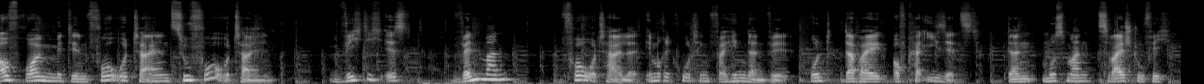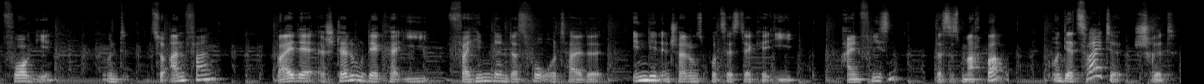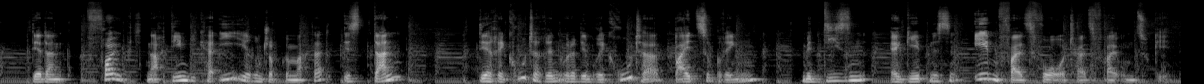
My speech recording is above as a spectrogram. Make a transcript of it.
Aufräumen mit den Vorurteilen zu Vorurteilen. Wichtig ist, wenn man Vorurteile im Recruiting verhindern will und dabei auf KI setzt, dann muss man zweistufig vorgehen. Und zu Anfang bei der Erstellung der KI verhindern, dass Vorurteile in den Entscheidungsprozess der KI einfließen. Das ist machbar. Und der zweite Schritt, der dann folgt, nachdem die KI ihren Job gemacht hat, ist dann der Recruiterin oder dem Recruiter beizubringen, mit diesen Ergebnissen ebenfalls vorurteilsfrei umzugehen.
